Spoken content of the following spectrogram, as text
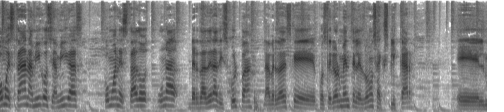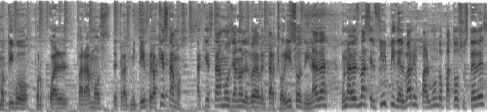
¿Cómo están amigos y amigas? ¿Cómo han estado? Una verdadera disculpa. La verdad es que posteriormente les vamos a explicar eh, el motivo por cual paramos de transmitir. Pero aquí estamos, aquí estamos. Ya no les voy a aventar chorizos ni nada. Una vez más, el flippy del barrio para el mundo para todos ustedes.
